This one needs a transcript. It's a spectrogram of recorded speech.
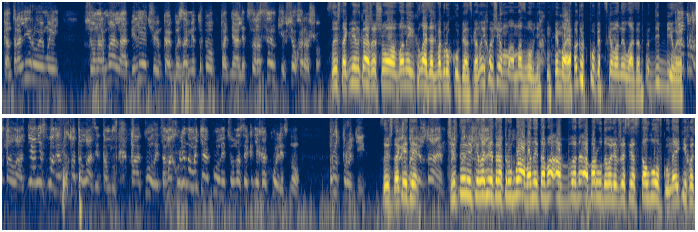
контролируемый. Все нормально, обелечиваем, как бы за метро подняли ц- расценки, все хорошо. Слышь, так він каже, що вони лазять вокруг Куп'янська. Ну їх взагалі м- мозгов ні- немає. Вокруг Куп'янська вони лазять. Ну, Дебіли. Ну, просто лазят. Не, они смотрят, ну кто-то лазит там в- по околицам. А хули нам эти околицы? У нас этих околиц, ну, пруд пруди. Слышь, Мы так ж эти побеждаем. мы ж 4 побеждаем. кілометра труба, вони там об- оборудовали вже себе столовку, на якихось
